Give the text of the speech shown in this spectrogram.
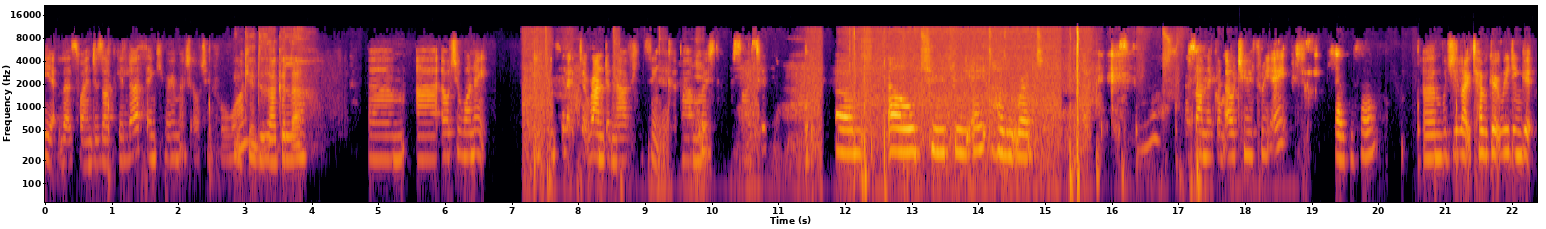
Yeah, that's fine. Jazakillah. Thank you very much, L241. Okay, جزاك Um, uh, L218. You can select at random now if you think um, most recited. Um, L238 hasn't read. Assalamu alaikum, L238. Um, would you like to have a go at reading it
